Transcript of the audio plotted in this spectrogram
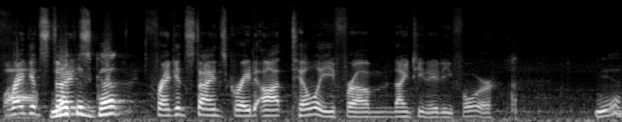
Frankenstein's Naked Gut, Frankenstein's great aunt Tilly from 1984. Yeah.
